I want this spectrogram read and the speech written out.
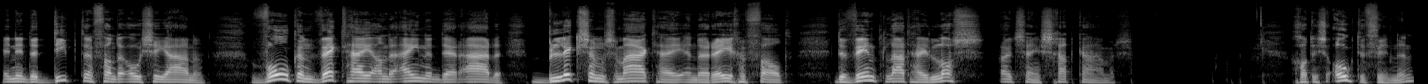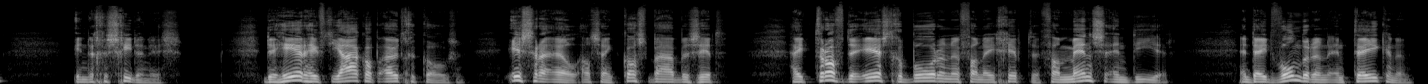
en in de diepten van de oceanen. Wolken wekt Hij aan de einden der aarde, bliksems maakt Hij en de regen valt. De wind laat Hij los uit zijn schatkamers. God is ook te vinden in de geschiedenis. De Heer heeft Jacob uitgekozen, Israël als zijn kostbaar bezit. Hij trof de eerstgeborenen van Egypte, van mens en dier, en deed wonderen en tekenen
